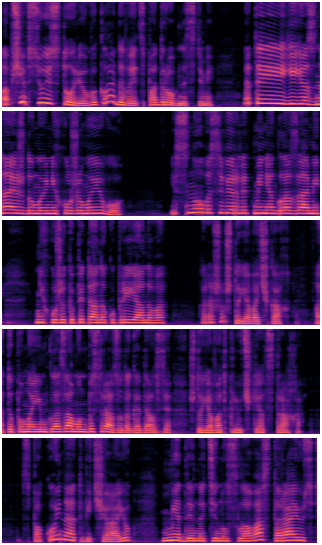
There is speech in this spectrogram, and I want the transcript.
Вообще всю историю выкладывает с подробностями. Да ты ее знаешь, думаю, не хуже моего. И снова сверлит меня глазами, не хуже капитана Куприянова. Хорошо, что я в очках, а то по моим глазам он бы сразу догадался, что я в отключке от страха. Спокойно отвечаю, медленно тяну слова, стараюсь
